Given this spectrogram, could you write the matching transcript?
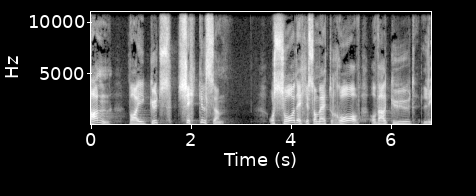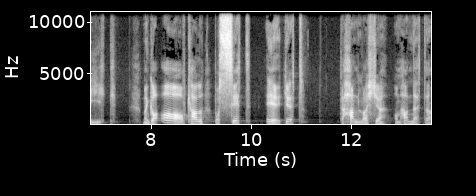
Han var i Guds skikkelse og så det ikke som et rov å være Gud lik, men ga avkall på sitt eget. Det handla ikke om han dette.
